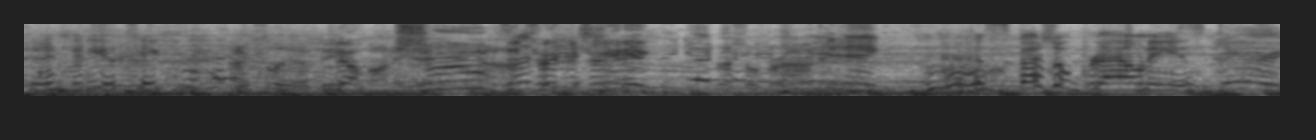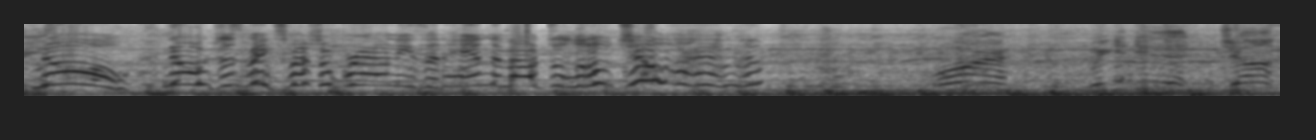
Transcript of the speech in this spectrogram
Can I videotape that? Actually, that'd be No, funny. shrooms Yeah. and trick or treating. Special brownies. special brownies. Scary. No, no, just make special brownies and hand them out to little children. Or we can do the jump,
